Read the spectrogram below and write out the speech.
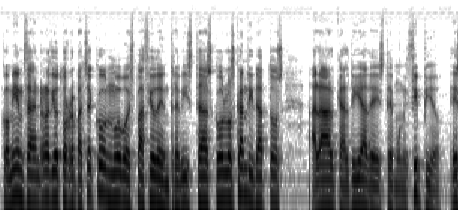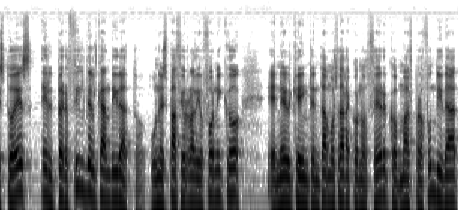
Comienza en Radio Torre Pacheco un nuevo espacio de entrevistas con los candidatos a la alcaldía de este municipio. Esto es El perfil del candidato, un espacio radiofónico en el que intentamos dar a conocer con más profundidad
